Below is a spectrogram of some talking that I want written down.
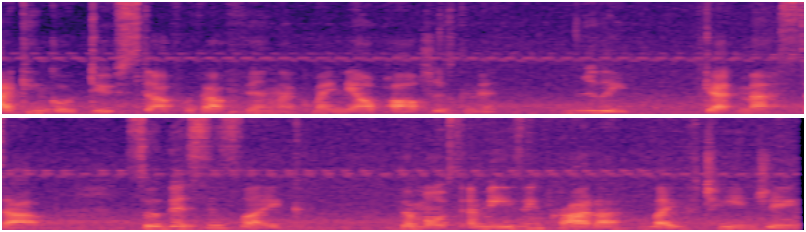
I can go do stuff without feeling like my nail polish is going to really get messed up. So this is like the most amazing product, life-changing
